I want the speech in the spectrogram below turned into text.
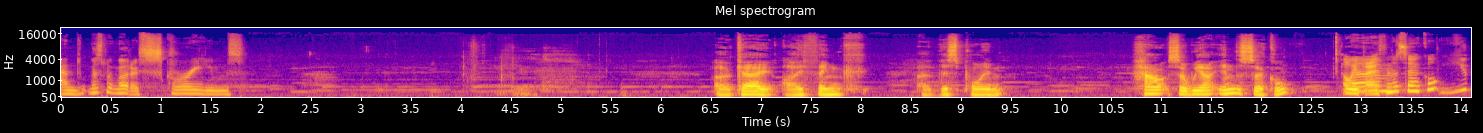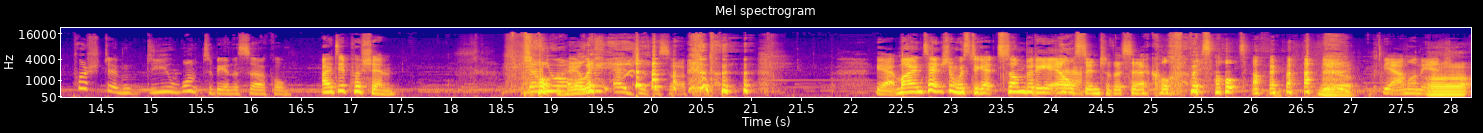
and Miss McMurdo screams. Okay, I think at this point, how? So we are in the circle. Are we both Um, in the circle? You pushed him. Do you want to be in the circle? I did push him. Then Not you are really. on the edge of the circle. Yeah, my intention was to get somebody else Yeah. into the circle for this whole time. Yeah. yeah, I'm on the edge. Uh,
